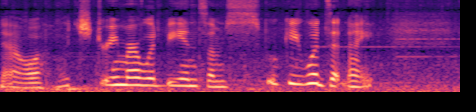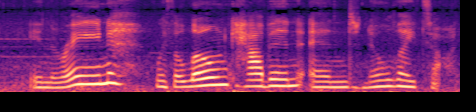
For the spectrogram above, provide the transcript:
Now, which dreamer would be in some spooky woods at night? In the rain, with a lone cabin and no lights on.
